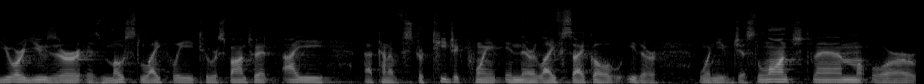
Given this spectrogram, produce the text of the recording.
your user is most likely to respond to it, i.e., a kind of strategic point in their life cycle, either when you've just launched them or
